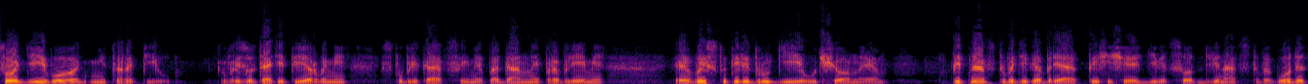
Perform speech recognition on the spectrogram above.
Содди его не торопил. В результате первыми с публикациями по данной проблеме выступили другие ученые. 15 декабря 1912 года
